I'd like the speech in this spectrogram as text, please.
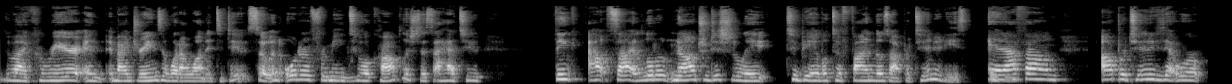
my career and, and my dreams and what I wanted to do. So in order for me mm-hmm. to accomplish this, I had to think outside a little non-traditionally to be able to find those opportunities. Mm-hmm. And I mm-hmm. found opportunities that were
